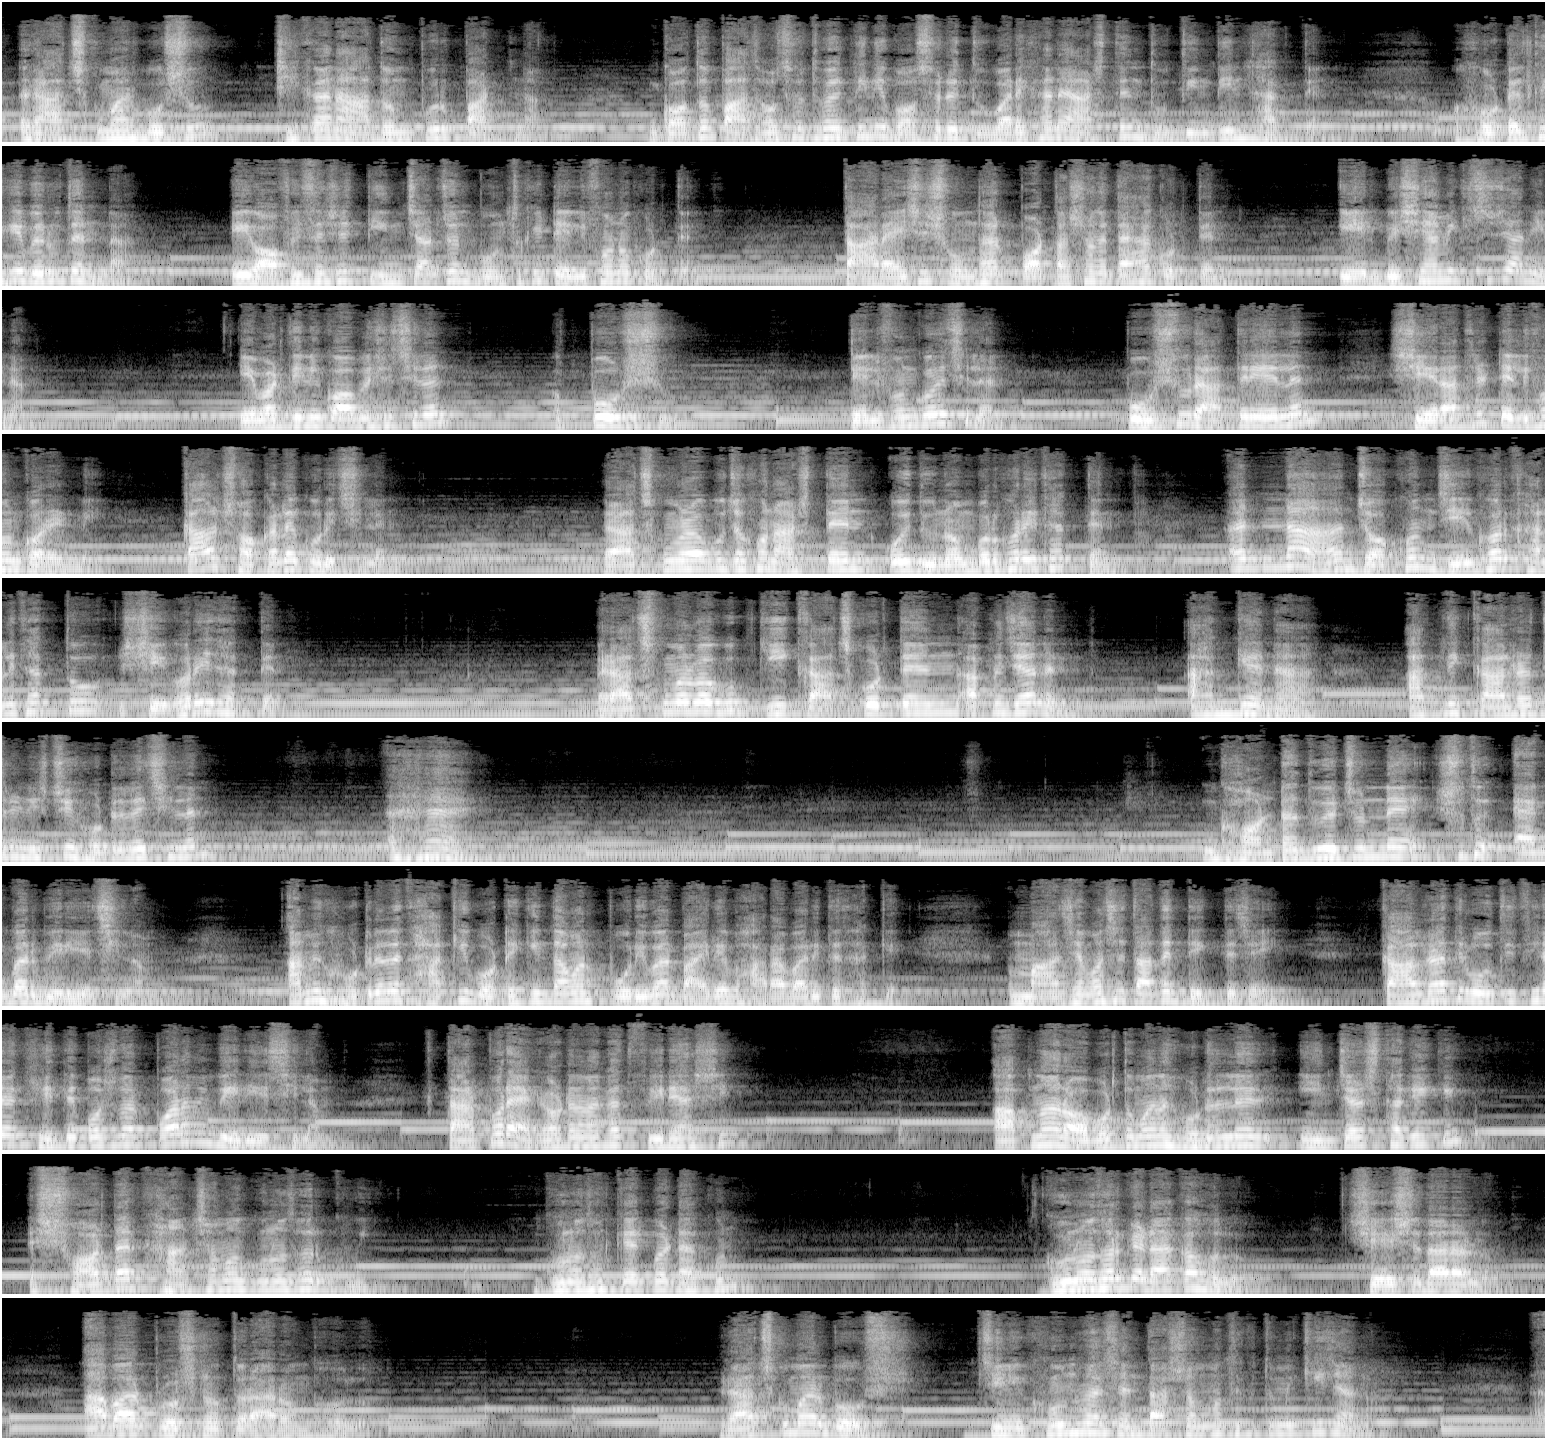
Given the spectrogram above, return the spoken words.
রাজকুমার বসু, ঠিকানা আদমপুর, পাটনা। গত পাঁচ বছর ধরে তিনি বছরে দুবার এখানে আসতেন দু তিন দিন থাকতেন। হোটেল থেকে বেরোতেন না। এই অফিসে এসে তিন চারজন বন্ধুকে টেলিফোনও করতেন। তারা এসে সন্ধ্যার পর তার সঙ্গে দেখা করতেন। এর বেশি আমি কিছু জানি না। এবার তিনি কবে এসেছিলেন? পরশু। টেলিফোন করেছিলেন? পরশু রাত্রে এলেন। সে রাত্রে টেলিফোন করেননি। কাল সকালে করেছিলেন। রাজকুমারবাবু যখন আসতেন, ওই দু নম্বর ঘরেই থাকতেন। না, যখন যে ঘর খালি থাকতো, সে ঘরেই থাকতেন। রাজকুমারবাবু কি কাজ করতেন, আপনি জানেন? আজ্ঞে, না। আপনি কাল রাত্রে নিশ্চয়ই হোটেলে ছিলেন? হ্যাঁ। ঘণ্টা দুয়ের জন্য শুধু একবার বেরিয়েছিলাম। আমি হোটেলে থাকি বটে, কিন্তু আমার পরিবার বাইরে ভাড়া বাড়িতে থাকে। মাঝে মাঝে তাদের দেখতে যাই। কাল রাতের অতিথিরা খেতে বসবার পর আমি বেরিয়েছিলাম। তারপর এগারোটা নাগাদ ফিরে আসি। আপনার অবর্তমানে হোটেলের ইনচার্জ থাকে কি? সর্দার খানসামা গুণধর গুই। গুণধরকে একবার ডাকুন। গুণধরকে ডাকা হলো। সে এসে দাঁড়াল। আবার প্রশ্নোত্তর আরম্ভ হলো। রাজকুমার বোস, যিনি খুন হয়েছেন তার সম্বন্ধে তুমি কি জানো?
